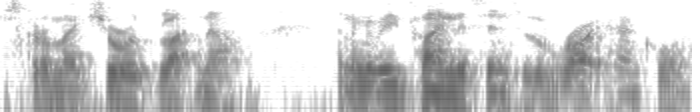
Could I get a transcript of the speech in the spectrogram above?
just got to make sure of the black now. And I'm going to be playing this into the right hand corner.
